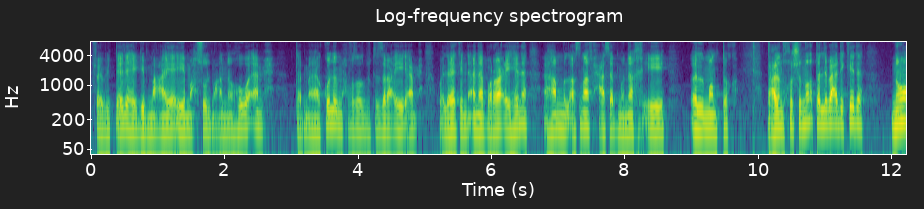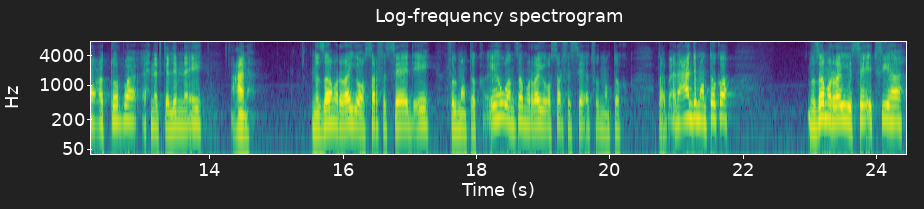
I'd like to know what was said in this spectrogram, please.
فبالتالي هيجيب معايا إيه؟ محصول مع إنه هو قمح. طب ما كل المحافظات بتزرع إيه؟ قمح. ولكن أنا براعي هنا أهم الأصناف حسب مناخ إيه؟ المنطقة. تعالوا نخش النقطة اللي بعد كده. نوع التربة إحنا اتكلمنا إيه؟ عنها. نظام الري والصرف السائد إيه؟ في المنطقة. إيه هو نظام الري والصرف السائد في المنطقة؟ طيب أنا عندي منطقة نظام الري السائد فيها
